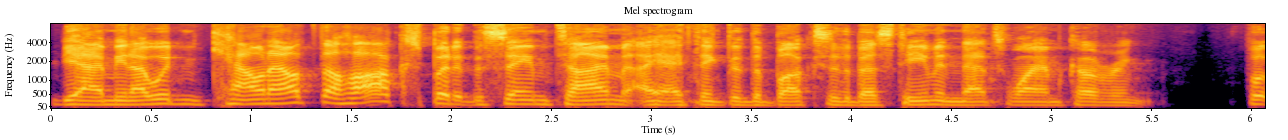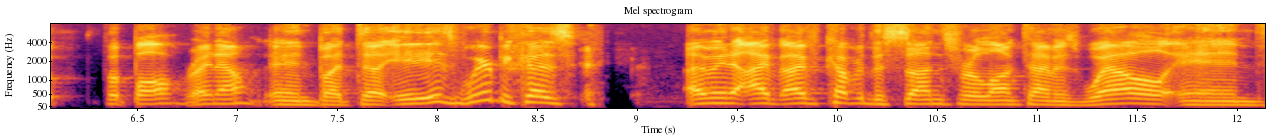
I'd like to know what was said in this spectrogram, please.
Yeah, I mean, I wouldn't count out the Hawks, but at the same time, I, I think that the Bucks are the best team, and that's why I'm covering foot, football right now. And but uh, it is weird because, I mean, I've I've covered the Suns for a long time as well, and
